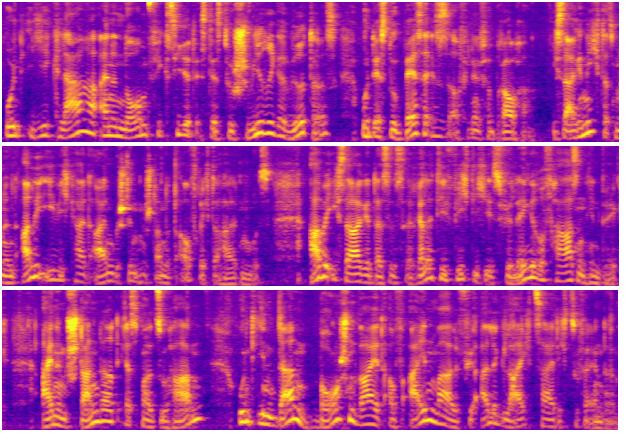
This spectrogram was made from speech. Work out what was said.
Und je klarer eine Norm fixiert ist, desto schwieriger wird das und desto besser ist es auch für den Verbraucher. Ich sage nicht, dass man in alle Ewigkeit einen bestimmten Standard aufrechterhalten muss, aber ich sage, dass es relativ wichtig ist, für längere Phasen hinweg einen Standard erstmal zu haben und ihn dann branchenweit auf einmal für alle gleichzeitig zu verändern.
